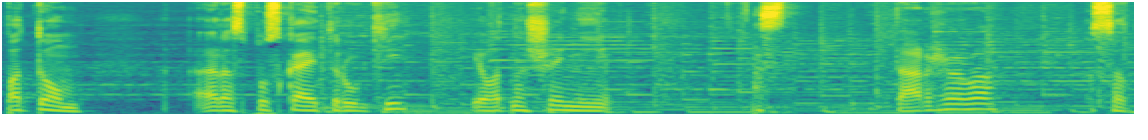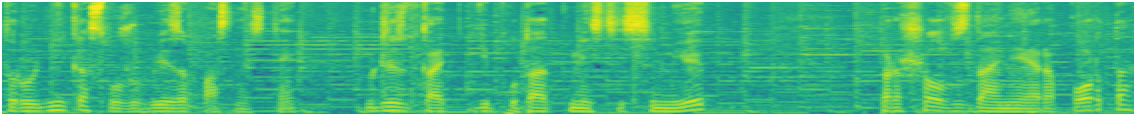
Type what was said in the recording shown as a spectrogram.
потом распускает руки и в отношении старшего сотрудника службы безопасности. В результате депутат вместе с семьей прошел в здание аэропорта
